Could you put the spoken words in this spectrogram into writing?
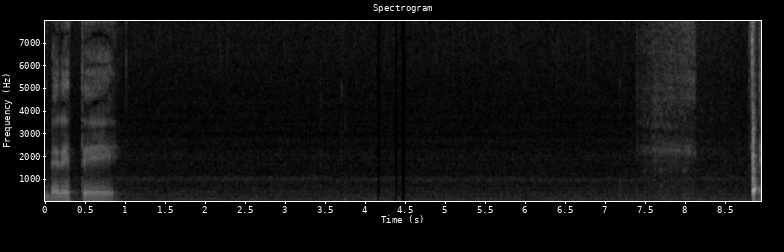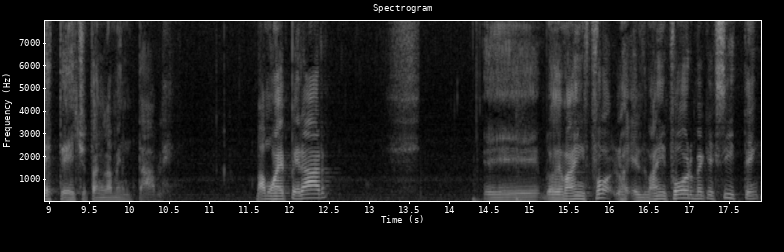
ver este este hecho tan lamentable. Vamos a esperar eh, los demás el demás informes que existen.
